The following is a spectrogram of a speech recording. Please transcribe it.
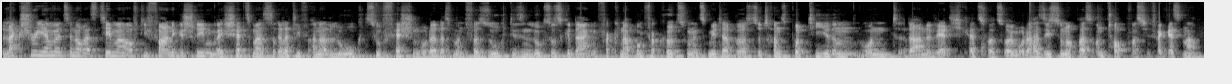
Luxury haben wir uns ja noch als Thema auf die Fahne geschrieben, weil ich schätze mal, es ist relativ analog zu Fashion, oder? Dass man versucht, diesen Luxusgedanken, Verknappung, Verkürzung ins Metaverse zu transportieren und da eine Wertigkeit zu erzeugen. Oder siehst du noch was on top, was wir vergessen haben?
